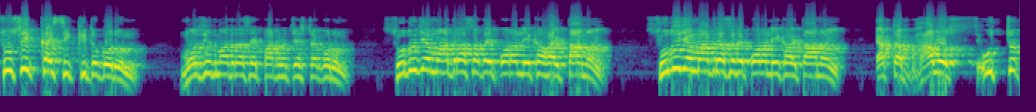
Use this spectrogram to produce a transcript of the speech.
সুশিক্ষায় শিক্ষিত করুন, মসজিদ মাদ্রাসায় পাঠানোর চেষ্টা করুন। শুধু যে মাদ্রাসাতে পড়ালেখা হয় তা নয়, শুধু যে মাদ্রাসাতে পড়ালেখা হয় তা নয় একটা ভালো উচ্চত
